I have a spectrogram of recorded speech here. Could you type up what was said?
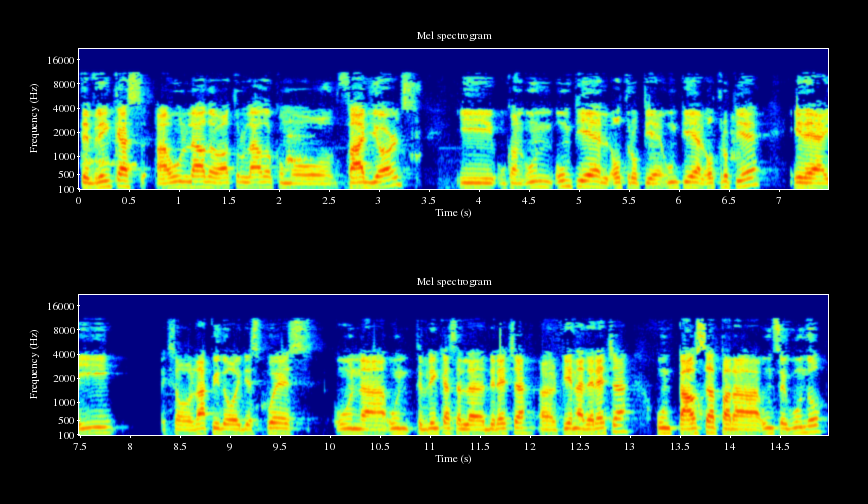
te brincas a un lado a otro lado como five yards y con un, un pie, el otro pie, un pie, el otro pie, y de ahí, eso rápido, y después una, un, te brincas a la derecha, a la pierna derecha, un pausa para un segundo,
